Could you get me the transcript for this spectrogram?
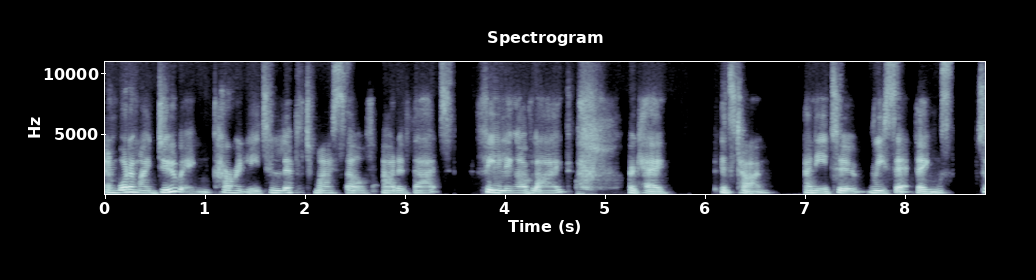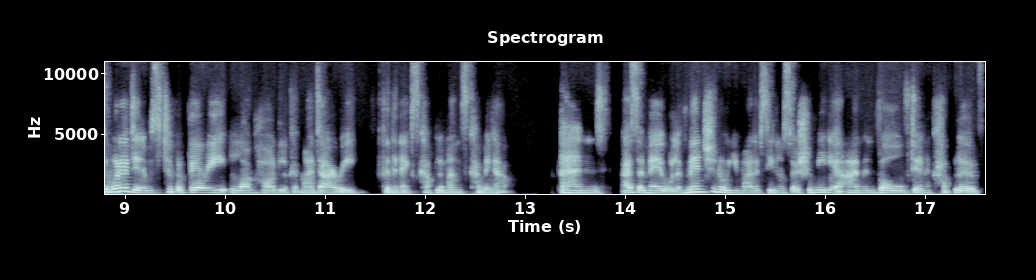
And what am I doing currently to lift myself out of that feeling of like, okay, it's time. I need to reset things. So what I did was took a very long, hard look at my diary for the next couple of months coming up. And as I may well have mentioned, or you might have seen on social media, I'm involved in a couple of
